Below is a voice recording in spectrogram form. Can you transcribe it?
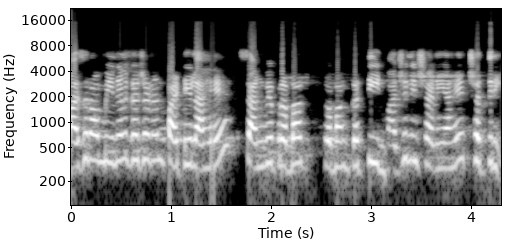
माझं नाव मिनल गजानन पाटील आहे. सांगवे प्रभाग क्रमांक तीन. माझी निशाणी आहे छत्री.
